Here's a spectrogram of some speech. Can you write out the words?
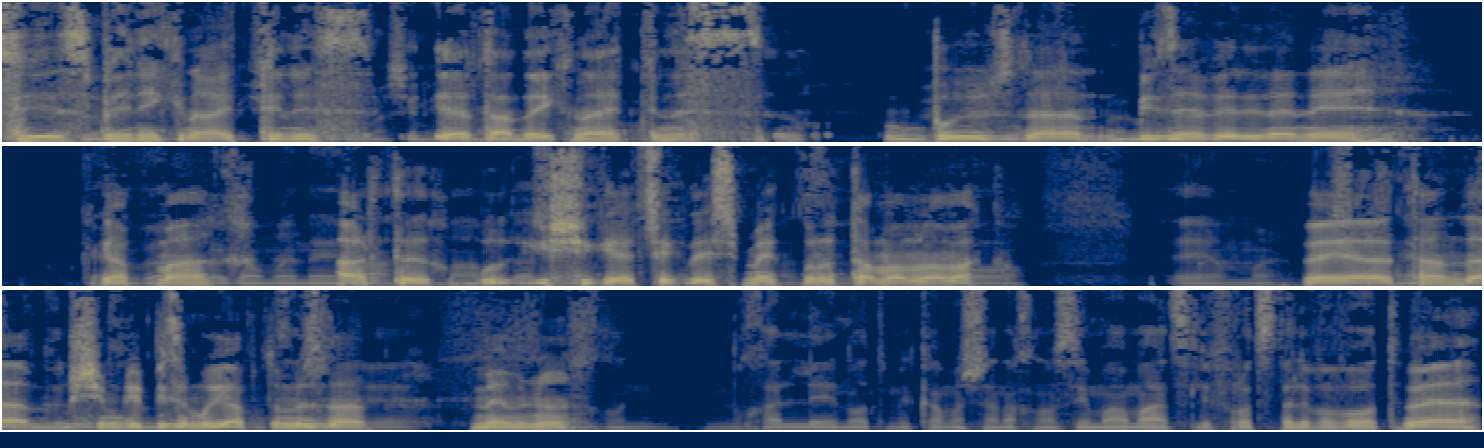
Siz beni ikna ettiniz, yaratan da ikna ettiniz. Bu yüzden bize verileni yapmak, artık bu işi gerçekleşmek, bunu tamamlamak ve yaratan da şimdi bizim bu yaptığımızdan memnun. Ve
